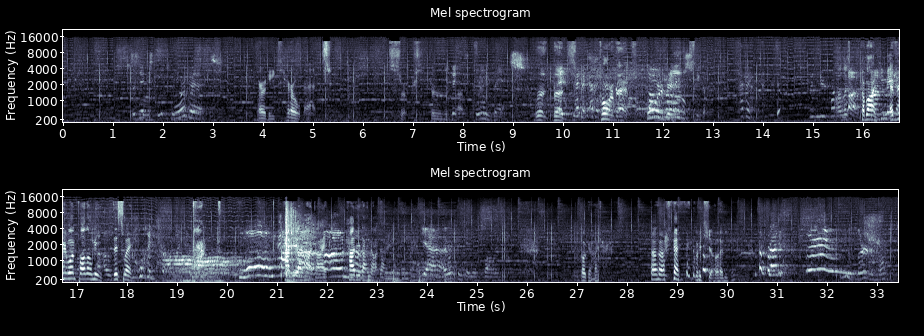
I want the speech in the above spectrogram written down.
64 bits. 32 bats. Six, two, Sixteen bits. eight bats. Epic, epic. Four bats. Four bits. Epic. Look. Come on, everyone follow me. This way. How did I not die? How Oh, did. I not die? Yeah, I don't think it was falling. Oh god. Uh, I think we're chilling. Learn a monster.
